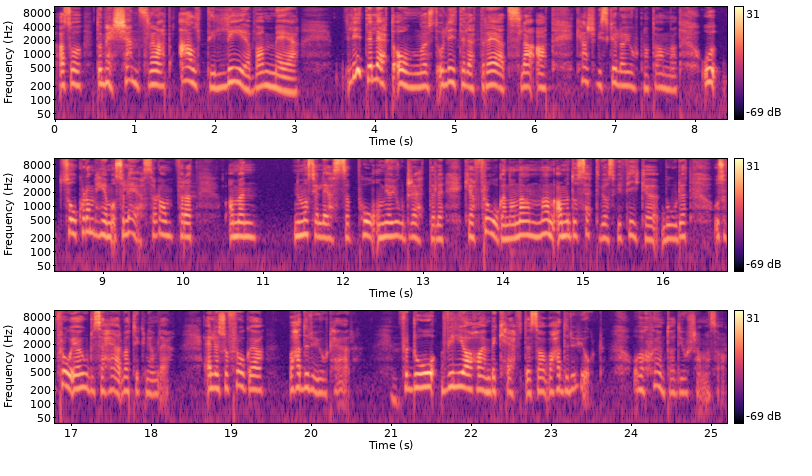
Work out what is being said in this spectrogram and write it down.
Alltså de här känslorna att alltid leva med lite lätt ångest och lite lätt rädsla att kanske vi skulle ha gjort något annat. Och så åker de hem och så läser de för att ja, men, nu måste jag läsa på om jag gjorde rätt eller kan jag fråga någon annan? Ja men då sätter vi oss vid fikabordet och så frågar jag, jag gjorde så här, vad tycker ni om det? Eller så frågar jag, vad hade du gjort här? För då vill jag ha en bekräftelse av vad hade du gjort? Och vad skönt du hade gjort samma sak.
